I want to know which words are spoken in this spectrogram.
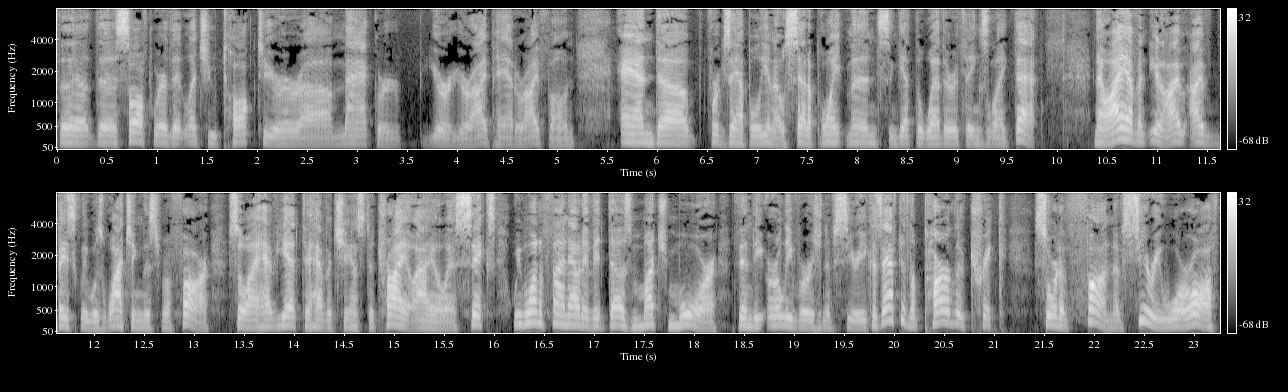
the the software that lets you talk to your uh, Mac or your your iPad or iPhone, and uh, for example, you know, set appointments and get the weather, things like that. Now, I haven't, you know, I, I basically was watching this from afar, so I have yet to have a chance to try iOS 6. We want to find out if it does much more than the early version of Siri, because after the parlor trick sort of fun of Siri wore off,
